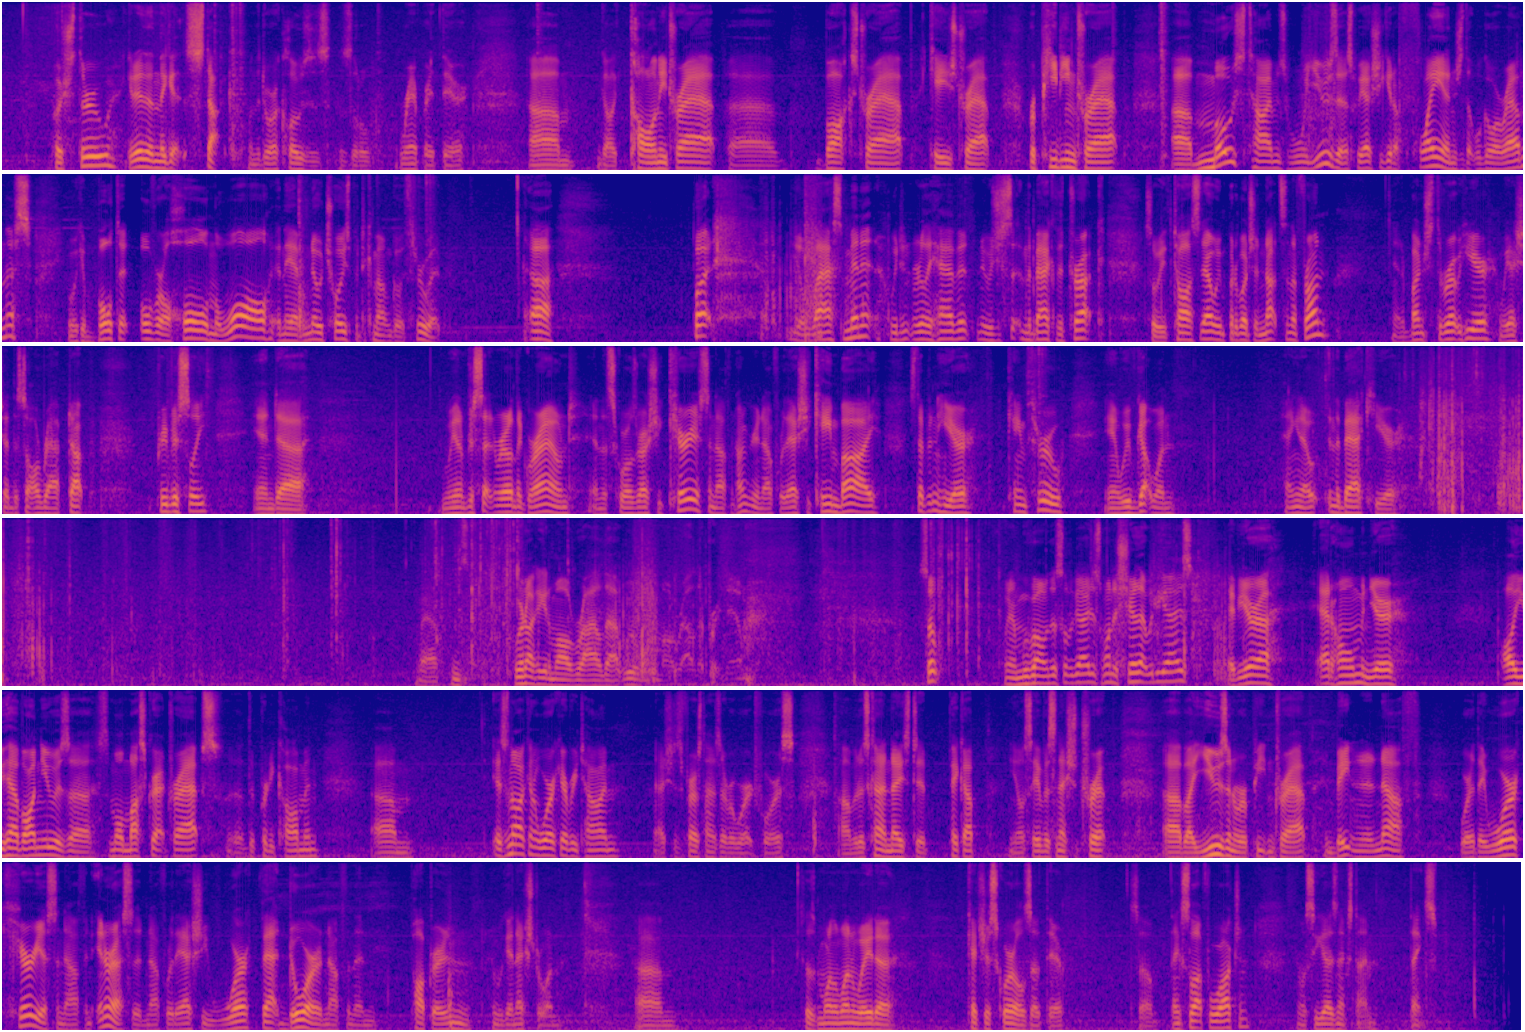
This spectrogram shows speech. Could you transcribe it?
push through, get in, and they get stuck when the door closes. There's a little ramp right there. Um, got like colony trap, uh, box trap, cage trap, repeating trap. Uh, most times when we use this, we actually get a flange that will go around this, and we can bolt it over a hole in the wall, and they have no choice but to come out and go through it. Uh, but, you know, last minute, we didn't really have it. It was just sitting in the back of the truck. So we tossed it out, we put a bunch of nuts in the front, and a bunch throughout here. We actually had this all wrapped up previously, and uh, we ended up just sitting right on the ground, and the squirrels were actually curious enough and hungry enough where they actually came by, stepped in here, came through, and we've got one hanging out in the back here. Well, we're not gonna get them all riled up. We won't get them all riled up right now. So, we're gonna move on with this little guy. Just want to share that with you guys. If you're uh, at home and you're all you have on you is uh, some old muskrat traps, uh, they're pretty common. Um, it's not going to work every time. Actually, the first time it's ever worked for us. Uh, but it's kind of nice to pick up, you know, save us an extra trip uh, by using a repeating trap and baiting it enough where they were curious enough and interested enough where they actually worked that door enough and then popped right in and we get an extra one. Um, so there's more than one way to catch your squirrels out there. So thanks a lot for watching and we'll see you guys next time. Thanks.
